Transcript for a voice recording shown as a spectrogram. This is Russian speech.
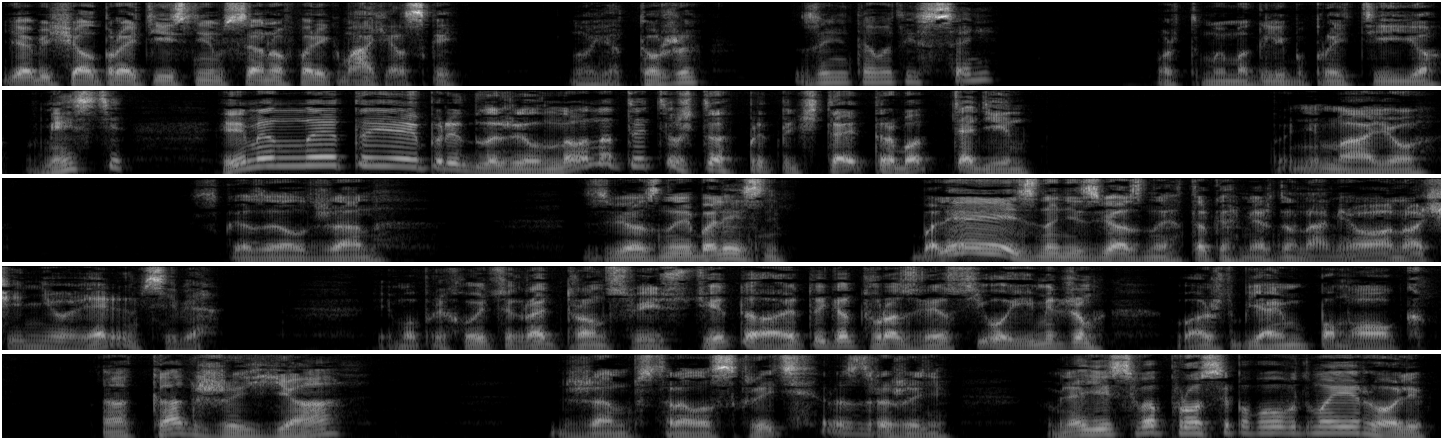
Я обещал пройти с ним сцену в парикмахерской. Но я тоже занята в этой сцене. Может, мы могли бы пройти ее вместе? Именно это я и предложил, но он ответил, что предпочитает работать один. — Понимаю, — сказал Джан. — Звездная болезнь. Болезнь, но не звездная, только между нами. Он очень не уверен в себе. Ему приходится играть трансвестита, а это идет вразрез с его имиджем. Важно, чтобы я ему помог. — А как же я? Джан постаралась скрыть раздражение. — У меня есть вопросы по поводу моей роли.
